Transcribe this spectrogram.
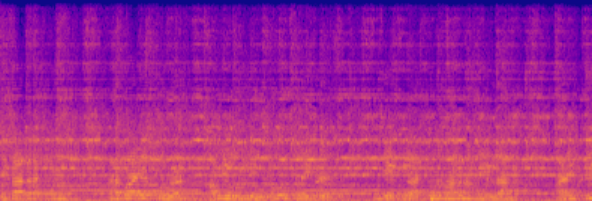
விசாலாட்சி அனபாய சோழன் ஆகியோருடைய உருவச் சிலைகள் இங்கே மிக அற்புதமாக நம்மை எல்லாம் அழைத்து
